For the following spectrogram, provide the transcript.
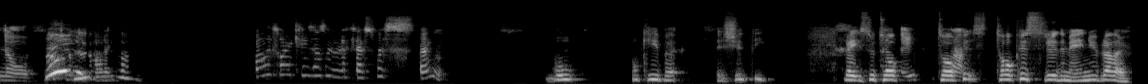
No. Cauliflower cheese isn't a Christmas thing. Well, okay, but it should be. Right, so talk Okay. talk But- us talk us through the menu, brother.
